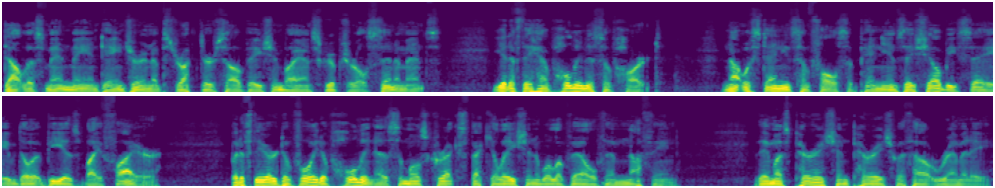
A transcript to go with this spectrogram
Doubtless men may endanger and obstruct their salvation by unscriptural sentiments, yet if they have holiness of heart, Notwithstanding some false opinions, they shall be saved, though it be as by fire. But if they are devoid of holiness, the most correct speculation will avail them nothing. They must perish and perish without remedy.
